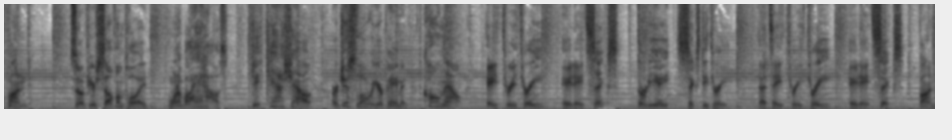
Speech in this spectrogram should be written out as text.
FUND. So if you're self employed, want to buy a house, get cash out, or just lower your payment, call now 833 886 3863. That's 833 886 FUND.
